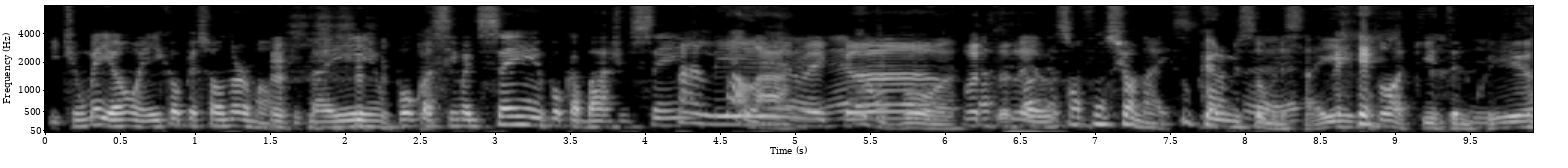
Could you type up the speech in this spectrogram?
E tinha um meião aí, que é o pessoal normal. Que tá aí um pouco acima de 100, um pouco abaixo de 100. Ali, Tá lá, vai é, cá. de boa. Puta, É, lembro. são funcionais. Não quero me sobressair, tô aqui tranquilo.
